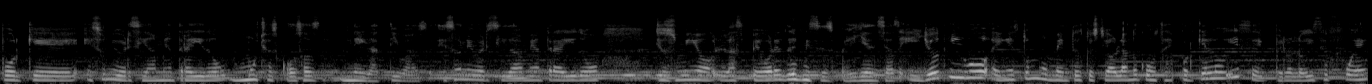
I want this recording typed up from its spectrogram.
porque esa universidad me ha traído muchas cosas negativas. Esa universidad me ha traído, Dios mío, las peores de mis experiencias. Y yo digo en estos momentos que estoy hablando con ustedes, ¿por qué lo hice? Pero lo hice fue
